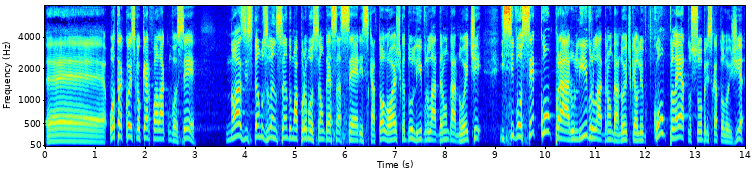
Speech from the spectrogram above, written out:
É... Outra coisa que eu quero falar com você nós estamos lançando uma promoção dessa série escatológica do livro Ladrão da Noite. E se você comprar o livro Ladrão da Noite, que é o livro completo sobre escatologia,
